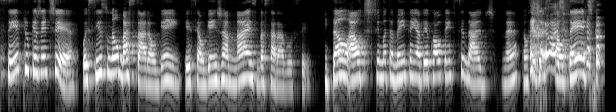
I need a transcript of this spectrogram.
sempre o que a gente é. Pois se isso não bastar a alguém, esse alguém jamais bastará a você. Então, a autoestima também tem a ver com a autenticidade, né? Então, se a gente está acho... autêntica,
